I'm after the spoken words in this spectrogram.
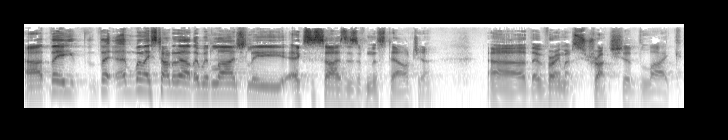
Uh, they, they, uh, when they started out, they were largely exercises of nostalgia. Uh, they were very much structured like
